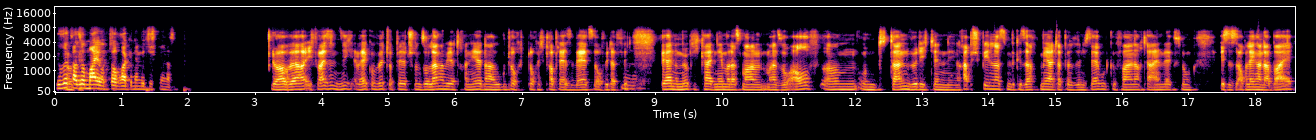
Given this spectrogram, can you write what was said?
Du würdest okay. also Mai und Toprak in der Mitte spielen lassen. Ja, aber ich weiß nicht, Velkovic, ob der jetzt schon so lange wieder trainiert. Na gut, doch, doch ich glaube, der wäre jetzt auch wieder fit. Ja. Wäre eine Möglichkeit, nehmen wir das mal, mal so auf. Ähm, und dann würde ich den, den Rapp spielen lassen. Wie gesagt, mir hat er persönlich sehr gut gefallen nach der Einwechslung. Ist es auch länger dabei.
